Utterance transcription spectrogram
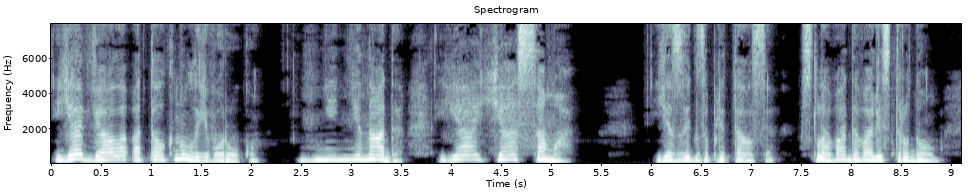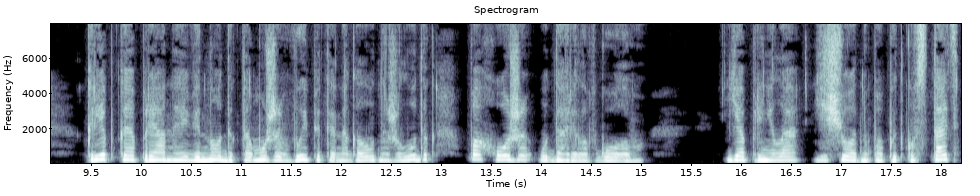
Я вяло оттолкнула его руку. «Не, не надо. Я, я сама». Язык заплетался, слова давались трудом. Крепкое пряное вино, да к тому же выпитое на голодный желудок, похоже, ударило в голову. Я приняла еще одну попытку встать,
